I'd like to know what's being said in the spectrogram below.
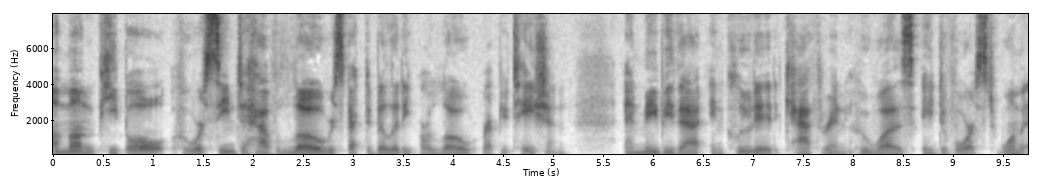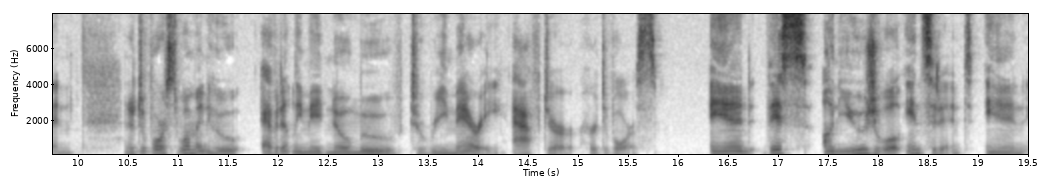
among people who were seen to have low respectability or low reputation. And maybe that included Catherine, who was a divorced woman, and a divorced woman who evidently made no move to remarry after her divorce. And this unusual incident in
